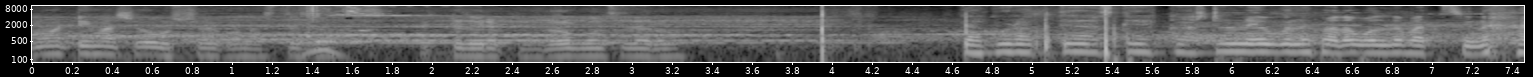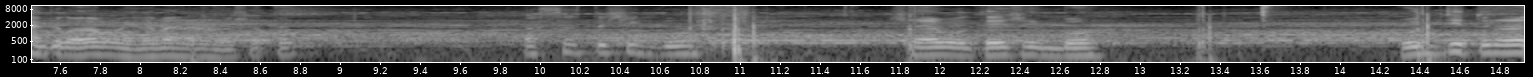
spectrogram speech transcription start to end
আমার টিম আসে অবশ্যই এখন একটা বলছে ধরো। দেখো রাখতে আজকে কাজটা নেই বলে কথা বলতে পারছি না। কথা বলি না সাথে। আস্তে আস্তে শিখব। সবাই বলতে শিখব। বুঝছি তোরা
